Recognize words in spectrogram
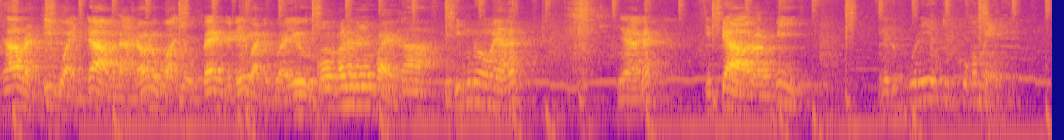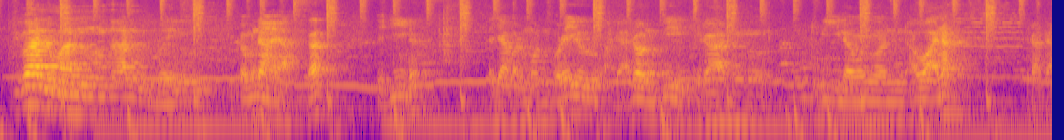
kau berarti buat enda mana ada buat jopeng gede pada gua ayu. Oh, pada kerja baik. Kah, jadi muno ya kan. Ya kan. Tidak orang bi. Ni tu gua ayu cukup kami. Juga jalan bayu. Kau benar ya, kan? Jadi kan, saja pada mon Korea ada Ron pi kira bi lah dengan awak nak. Kira ada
